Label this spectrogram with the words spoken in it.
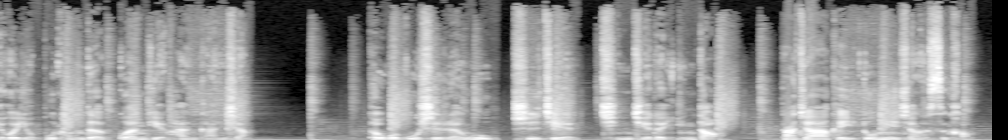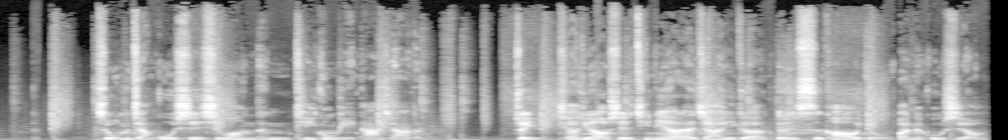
也会有不同的观点和感想。透过故事人物、事件、情节的引导，大家可以多面向的思考，是我们讲故事希望能提供给大家的。所以，小金老师今天要来讲一个跟思考有关的故事哦。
